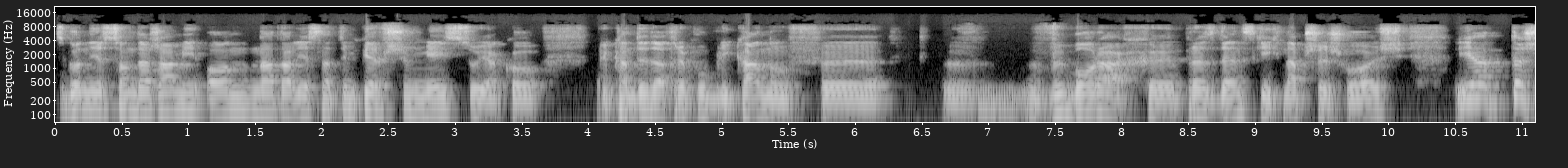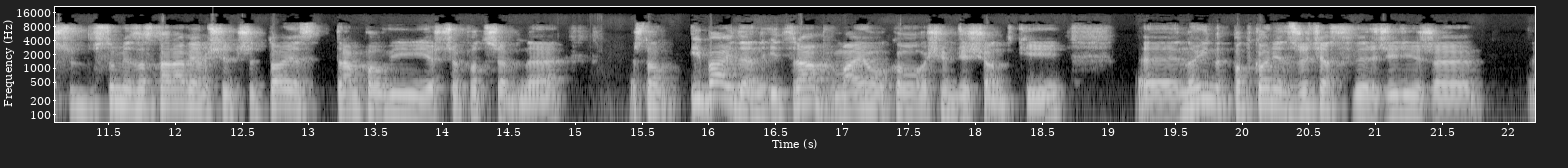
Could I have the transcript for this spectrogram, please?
zgodnie z sondażami on nadal jest na tym pierwszym miejscu jako kandydat republikanów w wyborach prezydenckich na przyszłość. Ja też w sumie zastanawiam się, czy to jest Trumpowi jeszcze potrzebne. Zresztą i Biden, i Trump mają około osiemdziesiątki. No i pod koniec życia stwierdzili, że e,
